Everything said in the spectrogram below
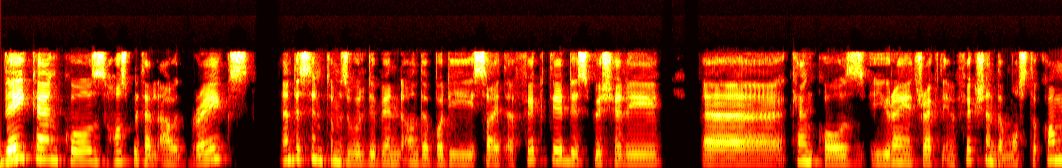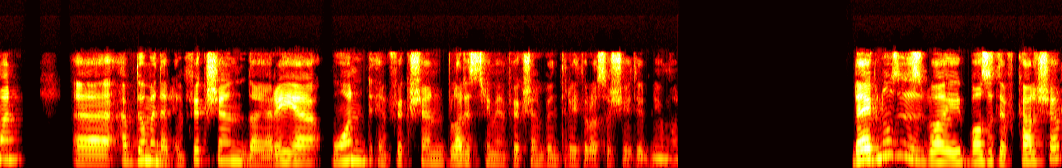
They can cause hospital outbreaks, and the symptoms will depend on the body site affected, especially uh, can cause urinary tract infection, the most common, uh, abdominal infection, diarrhea, wound infection, bloodstream infection, ventilator associated pneumonia. Diagnosis by positive culture.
